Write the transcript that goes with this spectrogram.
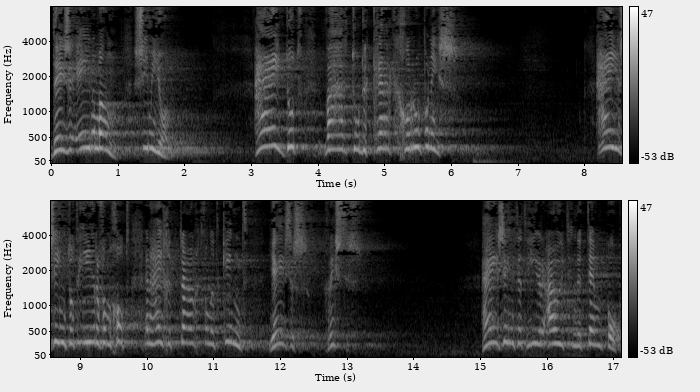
Deze ene man, Simeon, hij doet waartoe de kerk geroepen is. Hij zingt tot ere van God en hij getuigt van het kind, Jezus Christus. Hij zingt het hier uit in de tempel.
